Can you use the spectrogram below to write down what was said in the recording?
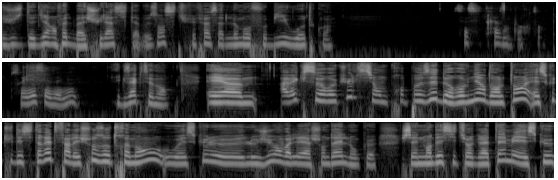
juste de dire en fait, bah, je suis là si tu as besoin, si tu fais face à de l'homophobie ou autre, quoi. Ça, c'est très important. Soyez ses amis. Exactement. Et euh, avec ce recul, si on te proposait de revenir dans le temps, est-ce que tu déciderais de faire les choses autrement ou est-ce que le, le jeu en valait la chandelle? Donc, euh, je t'ai demandé si tu regrettais, mais est-ce que,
